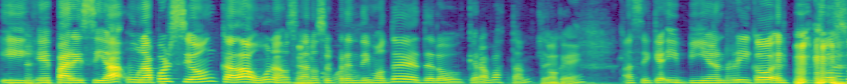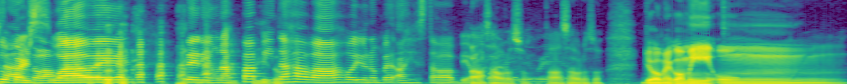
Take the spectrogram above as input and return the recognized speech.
y eh, parecía una porción cada una, o sea, nos sorprendimos de, de lo que eran bastante. Ok. Así que, y bien rico, el pulpo súper suave. Tenía unas papitas abajo y unos... Ay, estaba bien. Estaba sabroso, estaba sabroso. Yo me comí un...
